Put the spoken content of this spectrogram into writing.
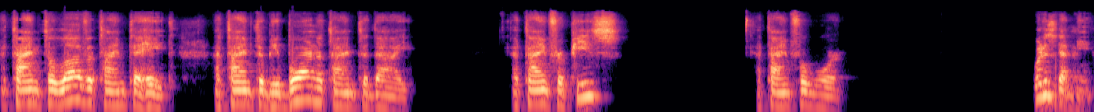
a time to love, a time to hate, a time to be born, a time to die, a time for peace, a time for war. What does that mean?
